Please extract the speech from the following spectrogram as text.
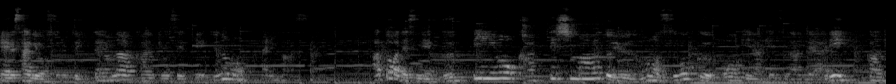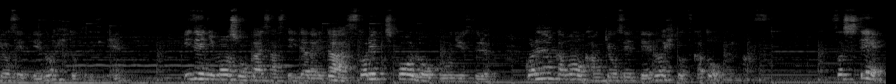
え作業するといったような環境設定というのもあります。あとはですね物品を買ってしまうというのもすごく大きな決断であり環境設定の一つですね。以前にも紹介させていただいたストレッチポールを購入するこれなんかも環境設定の一つかと思います。そして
